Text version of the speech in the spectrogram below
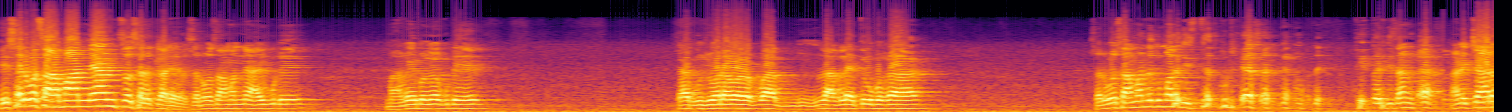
हे सर्वसामान्यांचं सरकार आहे. सर्वसामान्य आहे कुठे? महागाई बघा कुठे. काय बुजवारावर लागलाय तो बघा. सर्वसामान्य तुम्हाला दिसतात कुठे या सरकारमध्ये? ते तरी सांगा. आणि चार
